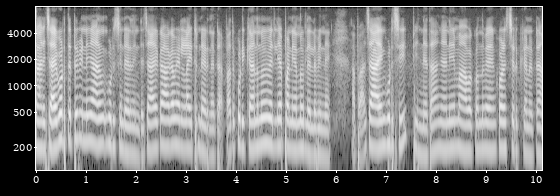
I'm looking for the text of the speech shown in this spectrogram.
കാലിച്ചായ കൊടുത്തിട്ട് പിന്നെ ഞാനും കുടിച്ചിട്ടുണ്ടായിരുന്നു. എന്റെ ചായയൊക്കെ ആകെ വെള്ളമായിട്ടുണ്ടായിരുന്നു അപ്പോൾ അത് കുടിക്കാനൊന്നും വലിയ പണിയൊന്നും ഇല്ലല്ലോ പിന്നെ. അപ്പോൾ ആ ചായയും കുടിച്ച് പിന്നെ ഇതാ ഞാൻ മാവൊക്കെ ഒന്ന് വേഗം കുഴച്ചെടുക്കുകയാണ് കേട്ടോ.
